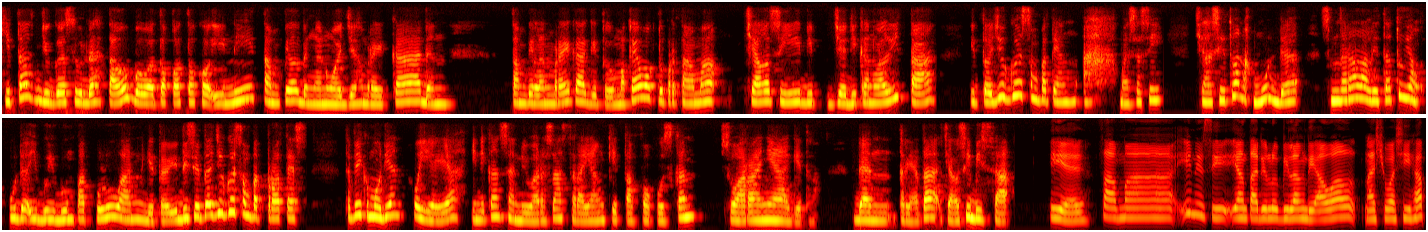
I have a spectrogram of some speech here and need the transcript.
kita juga sudah tahu bahwa tokoh-tokoh ini tampil dengan wajah mereka dan tampilan mereka gitu. Makanya waktu pertama Chelsea dijadikan Lalita, itu aja gue sempat yang ah masa sih Chelsea itu anak muda, sementara Lalita tuh yang udah ibu-ibu 40-an gitu. Di situ aja gue sempat protes. Tapi kemudian, oh iya ya, ini kan sandiwara sastra yang kita fokuskan suaranya gitu. Dan ternyata Chelsea bisa. Iya, sama ini sih yang tadi lo bilang di awal Najwa Shihab.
